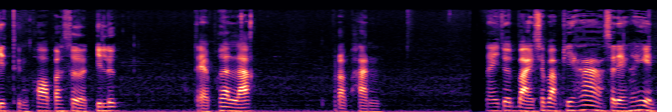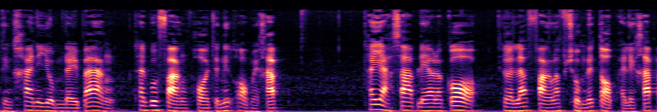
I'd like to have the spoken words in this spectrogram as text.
คิดถึงพ่อประเสริฐที่ลึก แต่เพื่อนรักประพันธ์ ในจดหมายฉบับที่ 5 แสดงให้เห็นถึงค่านิยมใดบ้าง ท่านผู้ฟังพอจะนึกออกไหมครับ ถ้าอยากทราบแล้วแล้วก็เชิญรับฟังรับชมได้ต่อไปเลยครับ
